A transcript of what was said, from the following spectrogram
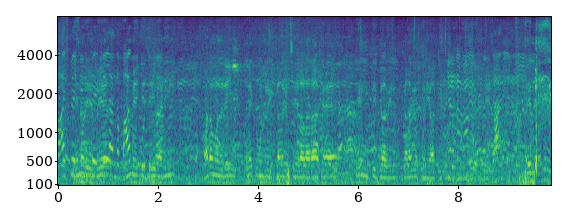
வாஜ்பேயி என்னுடைய பெயர் எம்ஏகே ஜெயிலானி வடமதுரை கிழக்கு ஒன்றிய கழக செயலாளராக தேமுதிகவில் கழக பணியாற்றிக் கொண்டிருக்கிறேன். தென் மதுரை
